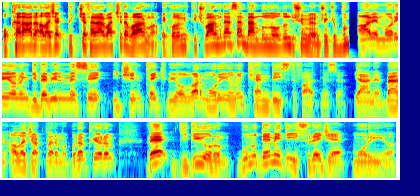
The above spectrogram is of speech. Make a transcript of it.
o kararı alacak bütçe Fenerbahçe'de var mı? Ekonomik güç var mı dersen ben bunun olduğunu düşünmüyorum. Çünkü bu Abi Mourinho'nun gidebilmesi için tek bir yol var. Mourinho'nun kendi istifa etmesi. Yani ben alacaklarımı bırakıyorum ve gidiyorum. Bunu demediği sürece Mourinho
